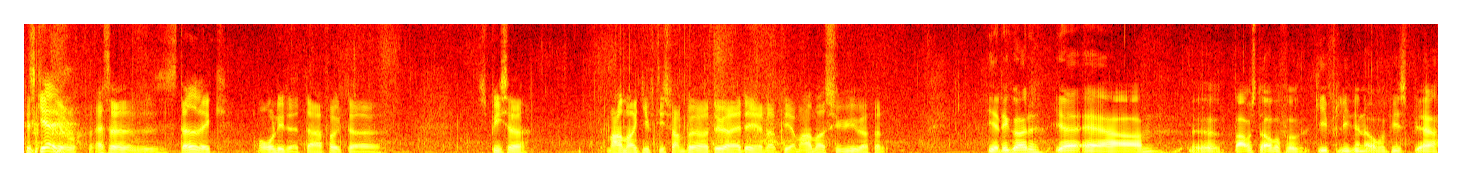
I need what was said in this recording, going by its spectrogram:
det sker jo altså, stadigvæk årligt, at der er folk, der spiser meget, meget giftige svampe og dør af det, eller bliver meget, meget syge i hvert fald. Ja, det gør det. Jeg er øh, bagstopper for giftlinjen over på Bisbjerg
